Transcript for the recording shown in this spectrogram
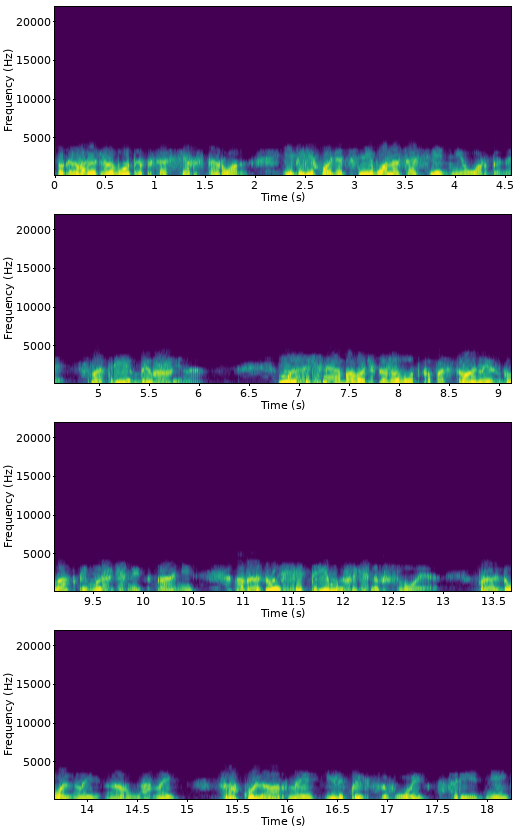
покрывает желудок со всех сторон и переходит с него на соседние органы. Смотри брюшина. Мышечная оболочка желудка построена из гладкой мышечной ткани, образующей три мышечных слоя: продольный, наружный, циркулярный или кольцевой, средний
